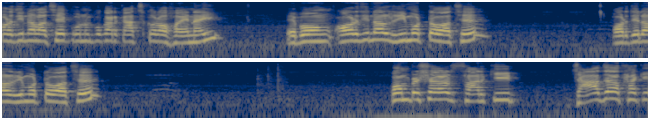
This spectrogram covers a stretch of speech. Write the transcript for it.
অরিজিনাল আছে, কোনো প্রকার কাজ করা হয় নাই। এবং অরিজিনাল রিমোটটাও আছে, অরিজিনাল রিমোটটাও আছে। কম্প্রেসার, সার্কিট, যা যা থাকে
